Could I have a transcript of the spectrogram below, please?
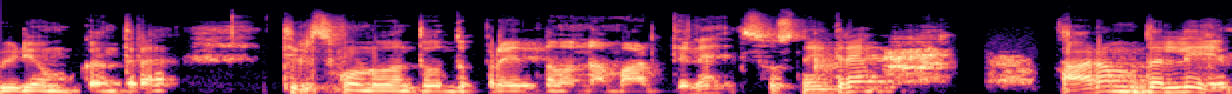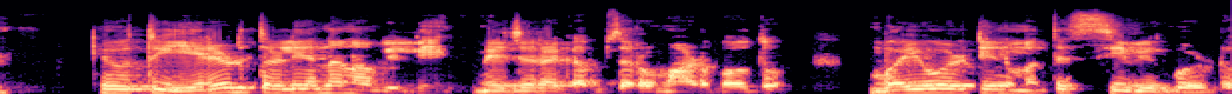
ವಿಡಿಯೋ ಮುಖಾಂತರ ತಿಳಿಸ್ಕೊಳ್ಳುವಂತ ಒಂದು ಪ್ರಯತ್ನವನ್ನ ಮಾಡ್ತೇನೆ. ಸೊ ಸ್ನೇಹಿತರೆ, ಆರಂಭದಲ್ಲಿ ಇವತ್ತು ಎರಡು ತಳಿಯನ್ನ ನಾವು ಇಲ್ಲಿ ಮೇಜರ್ ಆಗಿ ಅಬ್ಸರ್ವ್ ಮಾಡಬಹುದು ಬಯೋಲ್ಟಿನ್ ಮತ್ತೆ ಸಿವಿ ಗೋಲ್ಡ್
